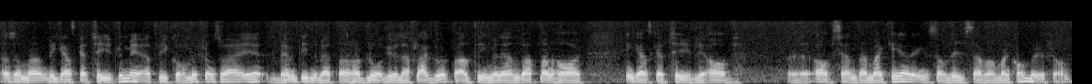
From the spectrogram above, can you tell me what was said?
Alltså man blir ganska tydlig med att vi kommer från Sverige. Det behöver inte innebära att man har blågula flaggor på allting men ändå att man har en ganska tydlig av, eh, avsändarmarkering som visar var man kommer ifrån.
